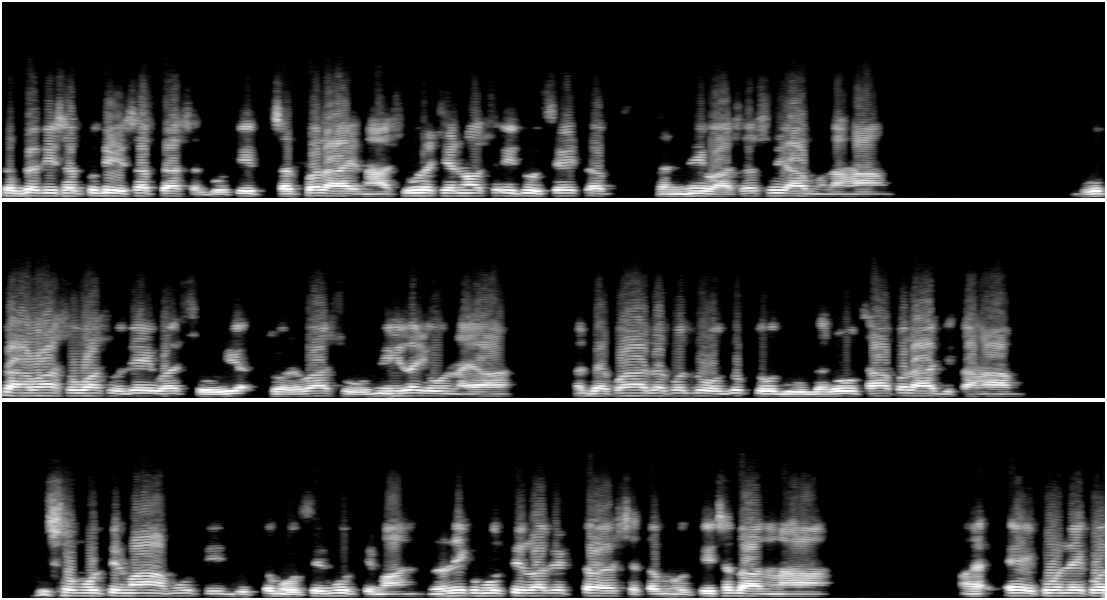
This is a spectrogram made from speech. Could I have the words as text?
सद्गति सत्पुते सत्ता सद्भूति सत्फलायना शूरसेनो श्रीदुश्रेष्ठ सन्निवास सुयामुनः भूतावासो वासुदेव, सूर्य स्वर्वासु नया दर्पादर्पदो दृप्तो दूर्धरो था पराजितः विश्वमूर्तिर्महामूर्ति द्युक्तमूर्तिर्मूर्तिमान् रणिकमूर्तिरव्यक्त शतमूर्ति सदानः एकोनेको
